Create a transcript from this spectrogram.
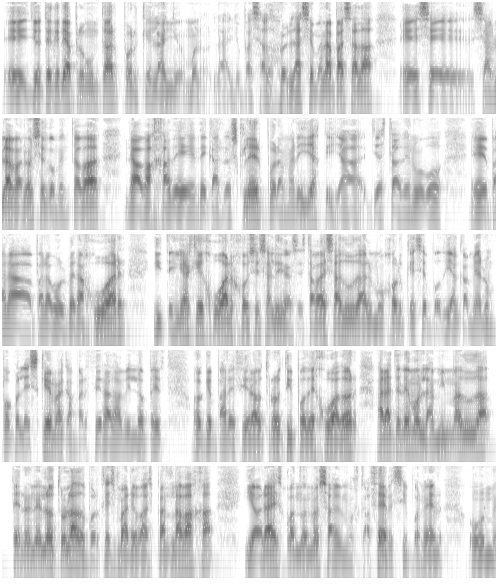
eh, yo te quería preguntar porque el año, bueno, el año pasado, la semana pasada eh, se, se, hablaba, ¿no? Se comentaba la baja de, Carlos Cler por amarillas, que ya, ya está de nuevo eh, para, para, volver a jugar, y tenía que jugar José Salinas. Estaba esa duda, a lo mejor que se podía cambiar un poco el esquema, que apareciera David López o que pareciera otro tipo de jugador. Ahora tenemos la misma duda, pero en el otro lado, porque es Mario Gaspar la baja, y ahora es cuando no sabemos qué hacer, si poner un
